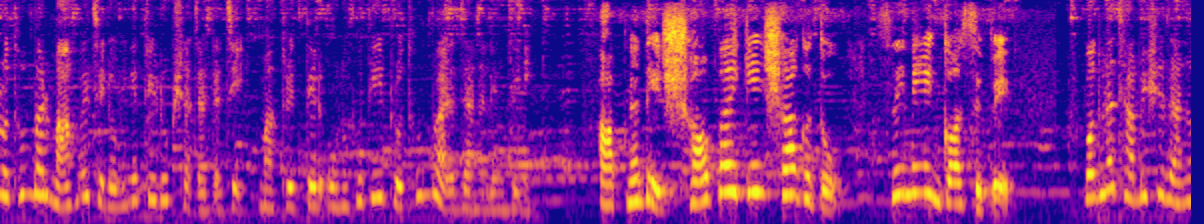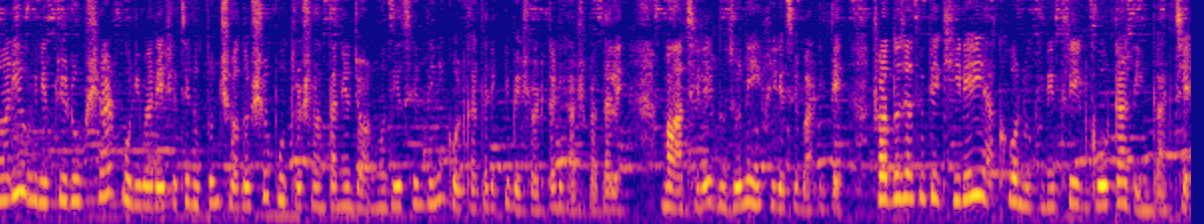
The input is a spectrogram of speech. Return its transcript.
প্রথমবার মা হয়েছেন অভিনেত্রী রূপসা চ্যাটার্জি। মাতৃত্বের অনুভূতি প্রথমবার জানালেন তিনি। আপনাদের সবাইকে স্বাগত। সিনে গসিপে। বন্ধুরা, ছাব্বিশে জানুয়ারি অভিনেত্রী রূপসার পরিবারে এসেছে নতুন সদস্য, পুত্র সন্তানের জন্ম দিয়েছেন তিনি কলকাতার একটি বেসরকারি হাসপাতালে। মা, ছেলে দুজনেই ফিরেছে বাড়িতে। সদ্যজাতকে ঘিরেই এখন অভিনেত্রীর গোটা দিন কাটছে।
